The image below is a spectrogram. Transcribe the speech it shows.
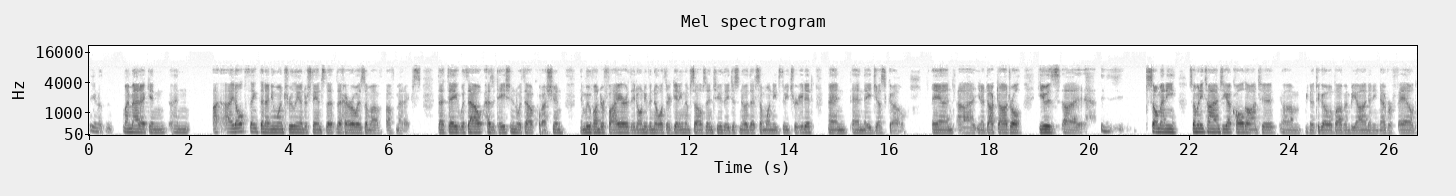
you know my medic and and I, I don't think that anyone truly understands the, the heroism of, of medics. That they, without hesitation, without question, they move under fire. They don't even know what they're getting themselves into. They just know that someone needs to be treated, and and they just go. And uh, you know, Doc Dodrell, he was uh, so many so many times he got called on to um, you know to go above and beyond, and he never failed.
